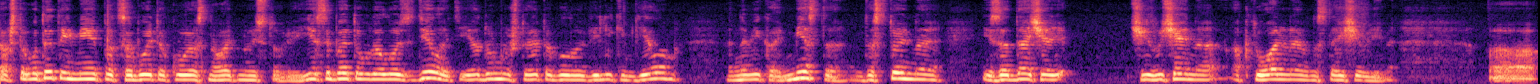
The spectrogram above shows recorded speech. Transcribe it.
Так что вот это имеет под собой такую основательную историю. Если бы это удалось сделать, я думаю, что это было великим делом на века. Место достойное и задача чрезвычайно актуальная в настоящее время. А,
